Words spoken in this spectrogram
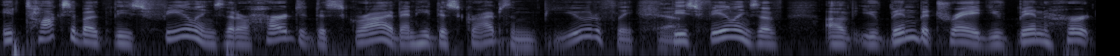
it talks about these feelings that are hard to describe, and he describes them beautifully. Yeah. These feelings of of you've been betrayed, you've been hurt,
